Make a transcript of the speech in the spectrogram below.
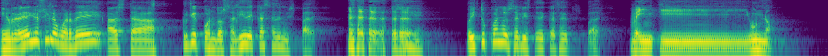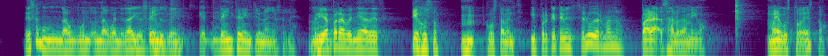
En realidad yo sí la guardé hasta, creo que cuando salí de casa de mis padres. Sí. Oye, ¿tú cuándo saliste de casa de tus padres? 21. Esa es una, una buena edad, yo soy de los 27. 20, 21 años sale. Pero ya para venir a DF. Sí, justo. Justamente. ¿Y por qué te viniste? Salud, hermano. Para. Salud, amigo. Muy a gusto esto.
